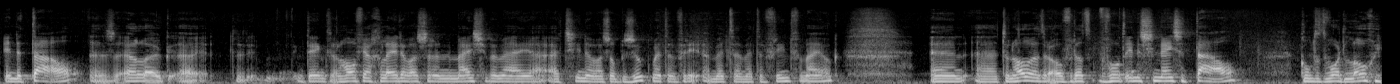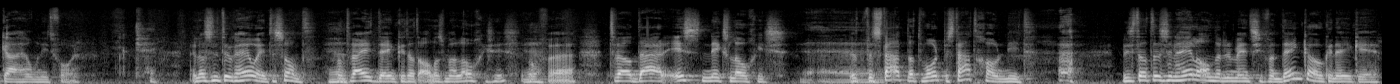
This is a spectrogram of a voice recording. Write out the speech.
in de taal. Dat is heel leuk. ik denk een half jaar geleden was er een meisje bij mij uit China was op bezoek met een, vriend, met, met een vriend van mij ook. En toen hadden we het erover dat bijvoorbeeld in de Chinese taal komt het woord logica helemaal niet voor. En dat is natuurlijk heel interessant. Ja. Want wij denken dat alles maar logisch is. Ja. Of, eh, terwijl daar is niks logisch. Dat, bestaat, dat woord bestaat gewoon niet. Dus dat is een hele andere dimensie van denken ook in één keer.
